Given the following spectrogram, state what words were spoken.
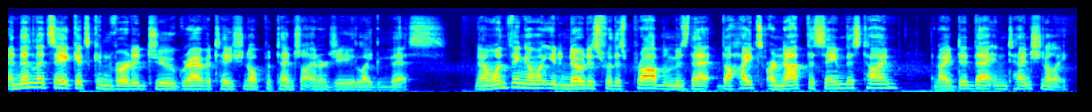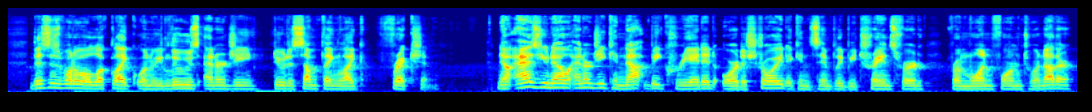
And then let's say it gets converted to gravitational potential energy like this. Now one thing I want you to notice for this problem is that the heights are not the same this time, and I did that intentionally. This is what it will look like when we lose energy due to something like friction. Now as you know, energy cannot be created or destroyed, it can simply be transferred from one form to another.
